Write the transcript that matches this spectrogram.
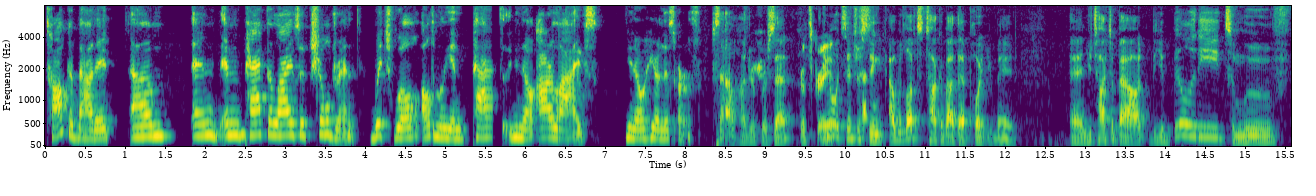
talk about it um, and impact the lives of children, which will ultimately impact, you know, our lives, you know, here on this earth. So 100%. That's great. You know, it's interesting. I would love to talk about that point you made. And you talked about the ability to move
